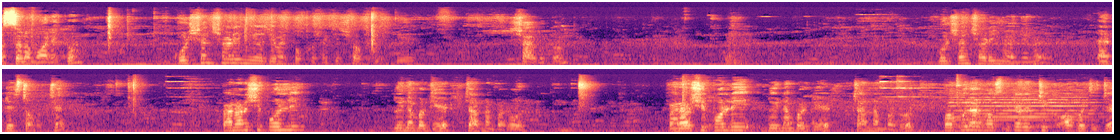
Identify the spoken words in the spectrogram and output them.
আসসালামু আলাইকুম। গুলশান শাড়ি মিউজিয়ামের পক্ষ থেকে সকলকে স্বাগতম। গুলশান শাড়ি মিউজিয়ামের অ্যাড্রেসটা হচ্ছে বেনারসি পল্লী, দুই নম্বর গেট, চার নম্বর রোড। বেনারসি পল্লী, দুই নম্বর গেট, চার নম্বর রোড। পপুলার হসপিটালের ঠিক অপোজিটে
